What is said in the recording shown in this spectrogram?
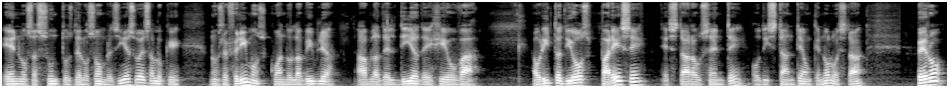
en los asuntos de los hombres. Y eso es a lo que nos referimos cuando la Biblia habla del día de Jehová. Ahorita Dios parece estar ausente o distante, aunque no lo está, pero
